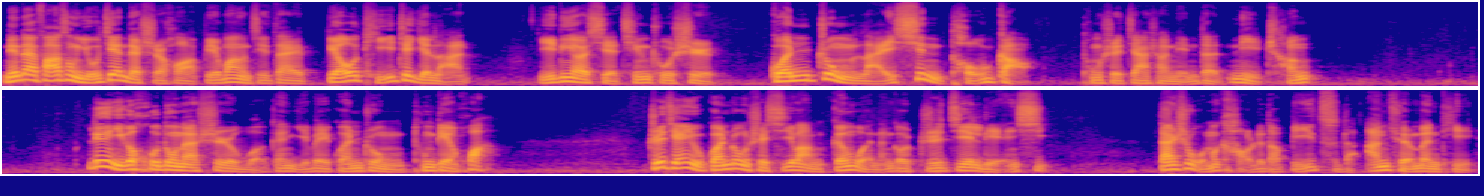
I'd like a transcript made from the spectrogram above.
您在发送邮件的时候啊，别忘记在标题这一栏一定要写清楚是观众来信投稿，同时加上您的昵称。另一个互动呢，是我跟一位观众通电话。之前有观众是希望跟我能够直接联系，但是我们考虑到彼此的安全问题，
